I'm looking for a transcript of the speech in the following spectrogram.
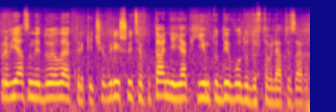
прив'язаний до електрики. Чи вирішується питання, як їм туди воду доставляти зараз?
